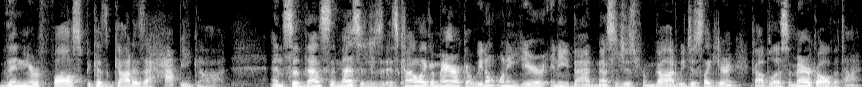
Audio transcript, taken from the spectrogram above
then you're false because God is a happy God. And so that's the message. It's, it's kind of like America. We don't want to hear any bad messages from God. We just like hearing God bless America all the time.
